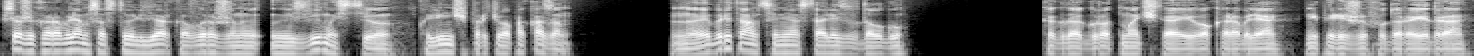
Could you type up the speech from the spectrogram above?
Все же кораблям со столь ярко выраженной уязвимостью клинч противопоказан. Но и британцы не остались в долгу. Когда грот мачта его корабля, не пережив удара ядра,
